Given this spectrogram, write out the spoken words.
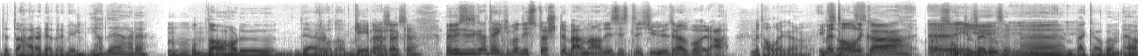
dette her er det dere vil. Ja, det er det. Og da har du Det er jo da den- er slags- ja. Men hvis vi skal tenke på de største banda de siste 20-30 åra Metallica. Ikke sant? Metallica, eh, Solgte sjela si med Black Album. Ja.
